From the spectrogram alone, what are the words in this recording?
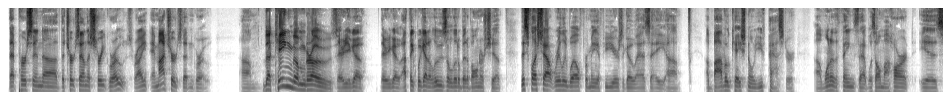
that person, uh, the church down the street grows, right? And my church doesn't grow. Um, the kingdom grows. There you go. There you go. I think we got to lose a little bit of ownership. This fleshed out really well for me a few years ago as a uh, a bivocational youth pastor. Uh, one of the things that was on my heart is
